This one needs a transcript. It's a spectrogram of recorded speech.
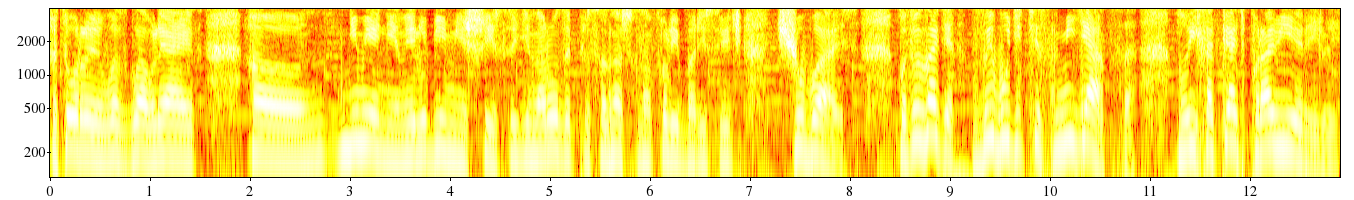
которая возглавляет э, не менее наилюбимейший среди народа персонаж Анатолий Борисович Чубайс. Вот вы знаете, вы будете смеяться, но их опять проверили.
